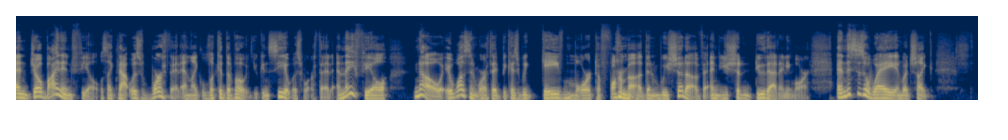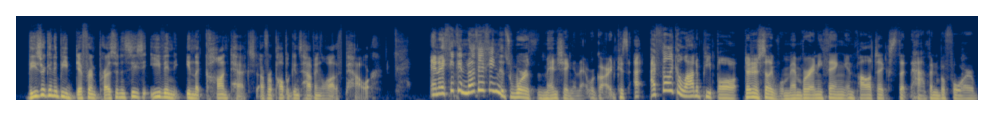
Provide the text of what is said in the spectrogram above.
And Joe Biden feels like that was worth it. And like, look at the vote. You can see it was worth it. And they feel, no, it wasn't worth it because we gave more to pharma than we should have. And you shouldn't do that anymore. And this is a way in which, like, these are going to be different presidencies, even in the context of Republicans having a lot of power. And I think another thing that's worth mentioning in that regard, because I, I, feel like a lot of people don't necessarily remember anything in politics that happened before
